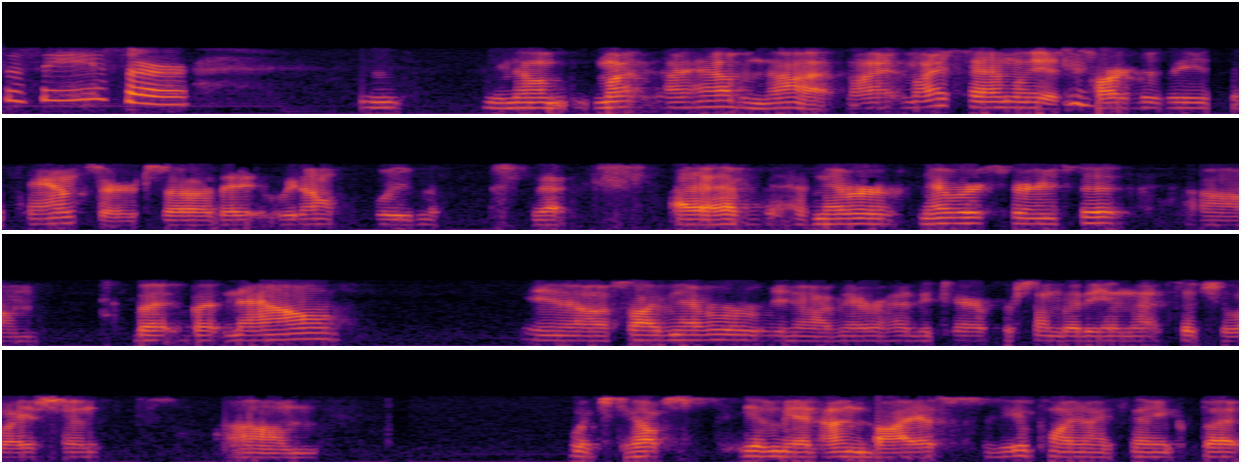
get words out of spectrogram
disease, or You know, my I have not. My my family is heart disease and cancer, so they we don't we that I have have never never experienced it. Um but but now you know, so I've never you know, I've never had to care for somebody in that situation. Um which helps give me an unbiased viewpoint I think, but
